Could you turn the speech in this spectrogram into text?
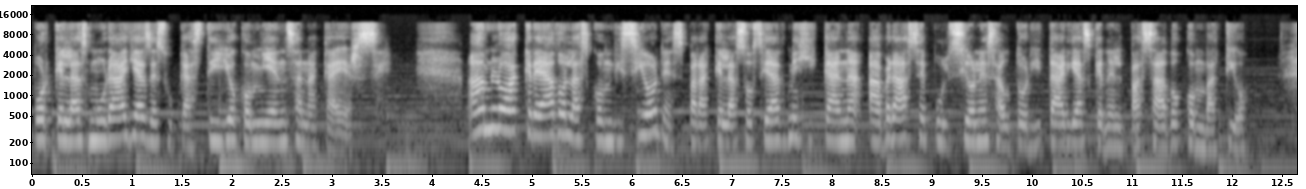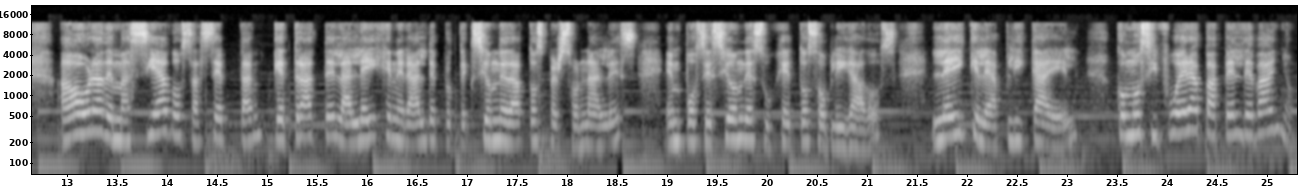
porque las murallas de su castillo comienzan a caerse. AMLO ha creado las condiciones para que la sociedad mexicana abrace pulsiones autoritarias que en el pasado combatió Ahora demasiados aceptan que trate la Ley General de Protección de Datos Personales en posesión de sujetos obligados, ley que le aplica a él, como si fuera papel de baño.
